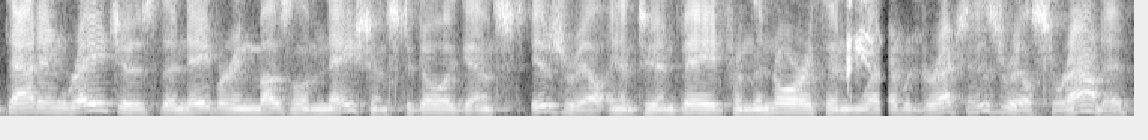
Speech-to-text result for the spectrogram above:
that enrages the neighboring Muslim nations to go against Israel and to invade from the north and whatever direction Israel's surrounded.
